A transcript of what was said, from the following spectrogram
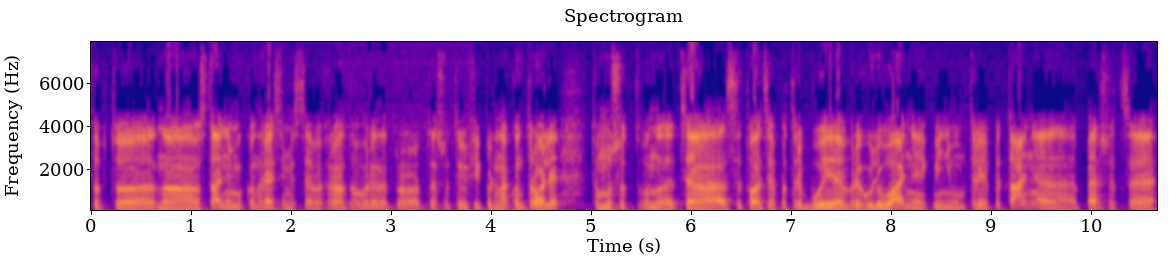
Тобто на останньому конгресі місцевих рад говорили про те, що Теофіполь на контролі, тому що воно ця ситуація потребує врегулювання як мінімум три питання. Перше це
